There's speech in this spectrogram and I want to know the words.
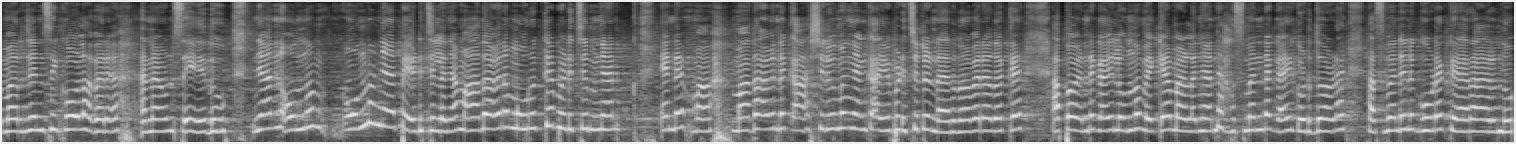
എമർജൻസി കോൾ അവർ അനൗൺസ് ചെയ്തു. ഞാൻ ഒന്നും ഒന്നും ഞാൻ പേടിച്ചില്ല. ഞാൻ മാതാവിനെ മുറുക്കെ പിടിച്ചും ഞാൻ എന്റെ മാതാവിന്റെ കാശുരൂപം ഞാൻ കൈ പിടിച്ചിട്ടുണ്ടായിരുന്നു. അവരതൊക്കെ അപ്പോൾ എന്റെ കയ്യിൽ ഒന്നും വെക്കാൻ പാടില്ല. ഞാൻ എന്റെ ഹസ്ബൻഡിന്റെ കൈ കൊടുത്തു. അവിടെ ഹസ്ബൻഡിന് കൂടെ കയറായിരുന്നു.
